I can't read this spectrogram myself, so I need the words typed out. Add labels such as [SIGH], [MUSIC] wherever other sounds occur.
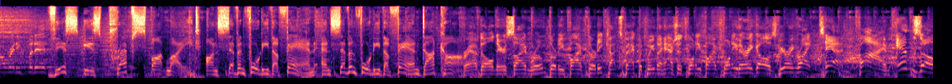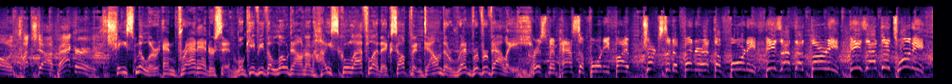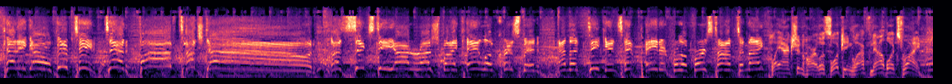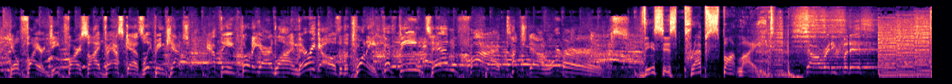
Y'all ready for this? This is Prep Spotlight on 740 The Fan and 740thefan.com. Grabbed all near side room, 35-30, cuts back between the hashes, 25-20. There he goes, veering right, 10, 5, end zone, touchdown Packers. Chase Miller and Brad Anderson will give you the lowdown on high school athletics up and down the Red River Valley. Chrisman past the 45, trucks the defender at the 40, he's at the 30, he's at the 20, can he go? 15, 10, Caleb and the Deacons hit pay dirt for the first time tonight. Play action, Harless looking left, now looks right. He'll fire deep far side, Vasquez leaping catch at the 30-yard line. There he goes to the 20, 15, 10, 5, touchdown Warbirds. This is Prep Spotlight. Y'all ready for this?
